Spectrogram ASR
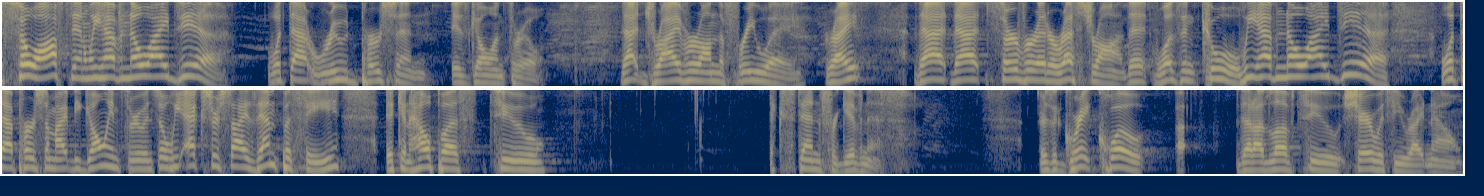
So often we have no idea what that rude person is going through. That driver on the freeway, right? that, that server at a restaurant that wasn't cool. We have no idea what that person might be going through. And so we exercise empathy. It can help us to extend forgiveness. There's a great quote uh, that I'd love to share with you right now.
